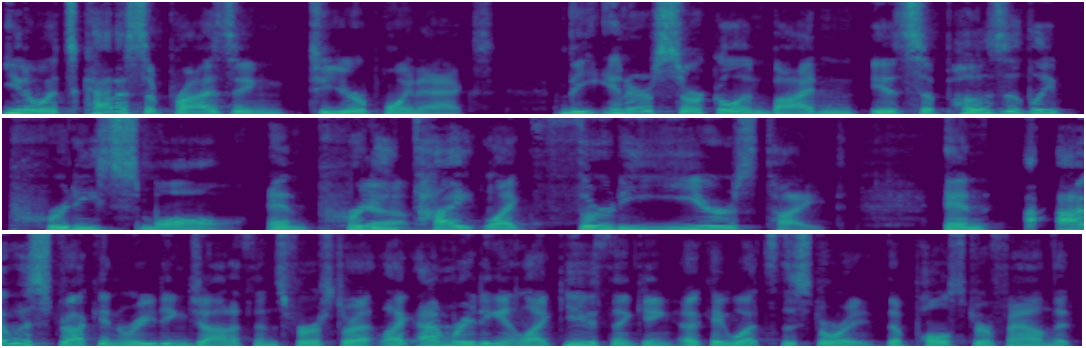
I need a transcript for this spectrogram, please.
you know, it's kind of surprising to your point, Axe. The inner circle in Biden is supposedly pretty small and pretty Yeah. tight, like 30 years tight. And I- was struck in reading Jonathan's first story. Like I'm reading it like you, thinking, okay, what's the story? The pollster found that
